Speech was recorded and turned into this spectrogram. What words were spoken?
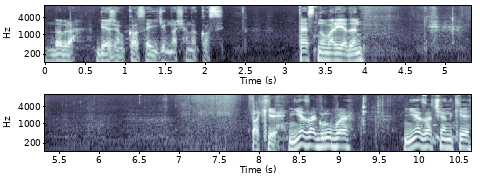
Dobra, bierzemy kosę i idziemy na siano kosy. Test numer jeden. Takie nie za grube, nie za cienkie,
